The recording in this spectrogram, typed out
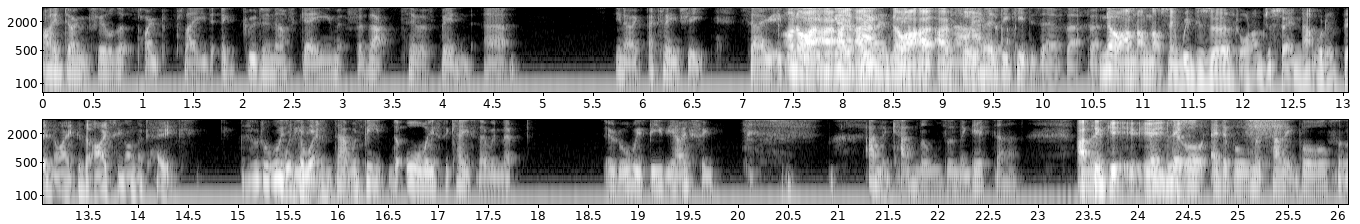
I don't feel that Pope played a good enough game for that to have been. Uh, you know, a clean sheet. So if, Oh, you- no, if I- you're going I- to I- balance no, I- I that, fully I don't think he deserved that. But No, I'm, I'm not saying we deserved one. I'm just saying that would have been like the icing on the cake. There would always With be the the win. that would be the, always the case, though, wouldn't it? It would always be the icing, and the candles and the glitter. I think those, it, it, those it just. little edible metallic balls.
